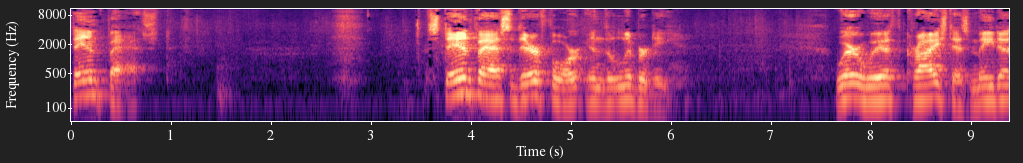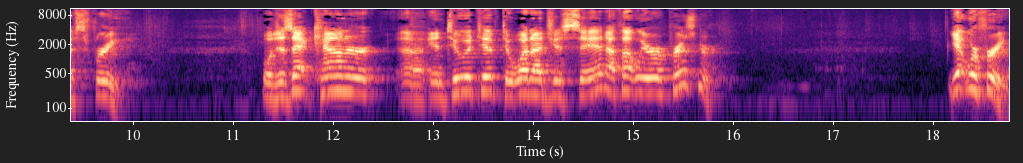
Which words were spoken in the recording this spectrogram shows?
Stand fast Stand fast, therefore, in the liberty wherewith Christ has made us free. Well, does that counter uh, intuitive to what I just said? I thought we were a prisoner. Yet we're free.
